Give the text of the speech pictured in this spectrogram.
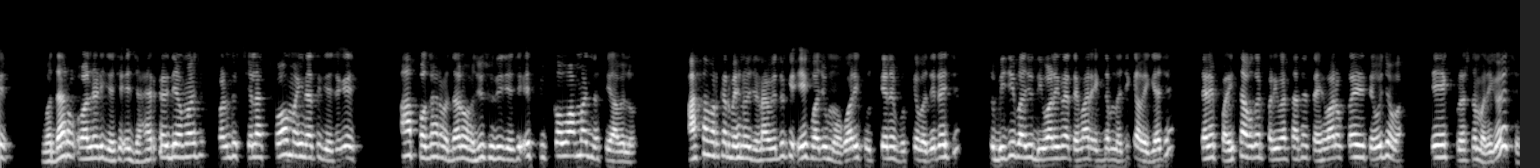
એ વધારો ઓલરેડી જે છે એ જાહેર કરી દેવામાં આવ્યો છે. પરંતુ છેલ્લા છ મહિનાથી જે છે એ આ પગાર વધારો હજુ સુધી જે છે એ ચૂકવવામાં જ નથી આવેલો. આશા વર્કર બહેનોએ જણાવ્યું હતું કે એક બાજુ મોંઘવારી, કૂદકે અને ભૂસકે વધી રહી છે તો બીજી બાજુ દિવાળીના તહેવાર એકદમ નજીક આવી ગયા છે. ત્યારે પૈસા વગર પરિવાર સાથે તહેવારો કઈ રીતે ઉજવવા એ એક પ્રશ્ન બની ગયો છે.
